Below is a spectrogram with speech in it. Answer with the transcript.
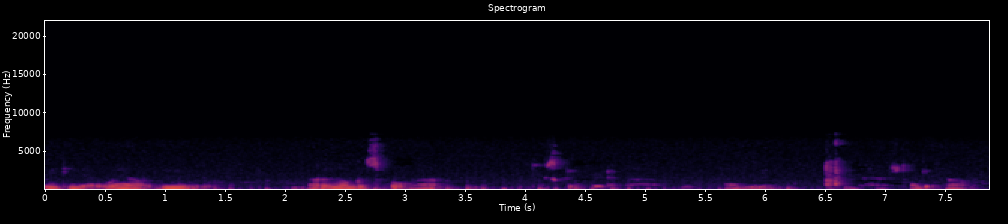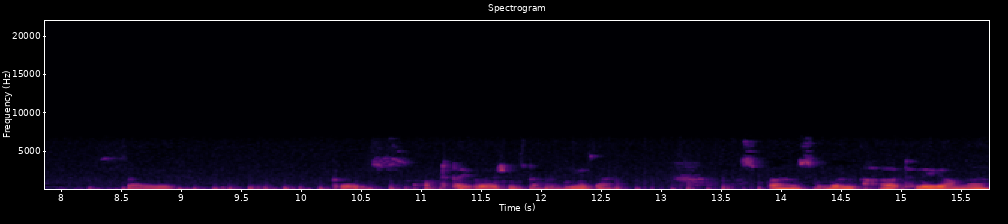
video, where are you? no longer support that. Just get rid of that. How do you hashtag it out? Save because up to date versions don't really use that. I suppose it wouldn't hurt to leave it on there.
